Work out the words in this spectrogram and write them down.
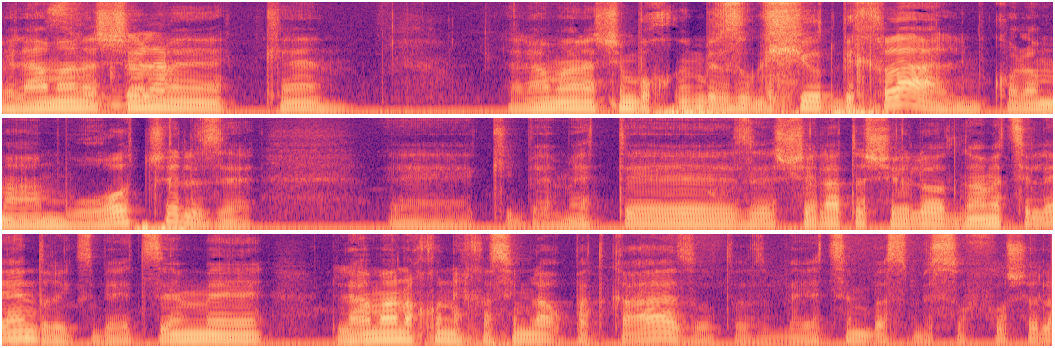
ולמה אנשים, גדולה. אה, כן, ולמה אנשים בוחרים בזוגיות בכלל, עם כל המהמורות של זה. אה, כי באמת אה, זה שאלת השאלות, גם אצל הנדריקס, בעצם למה אנחנו נכנסים להרפתקה הזאת? אז בעצם בס- בסופו של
